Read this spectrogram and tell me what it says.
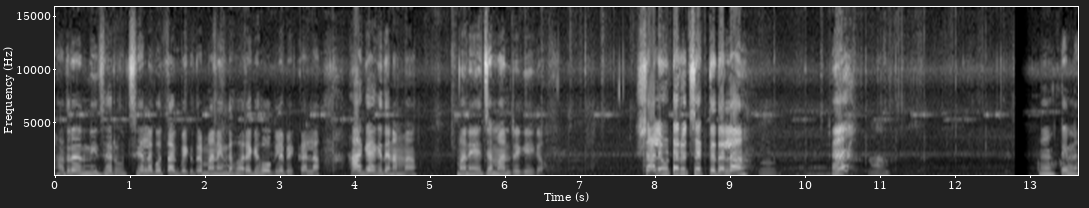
ಅದರ ನಿಜ ರುಚಿ ಎಲ್ಲ ಗೊತ್ತಾಗಬೇಕಿದ್ರೆ ಮನೆಯಿಂದ ಹೊರಗೆ ಹೋಗಲೇಬೇಕಲ್ಲ. ಹಾಗೆ ಆಗಿದೆ ನಮ್ಮ ಮನೆ ಯಜಮಾನರಿಗೆ ಈಗ. ಶಾಲೆ ಊಟ ರುಚಿ ಆಗ್ತದಲ್ಲ? ಹಾಂ? ಹ್ಞೂ ತಿನ್ನು.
